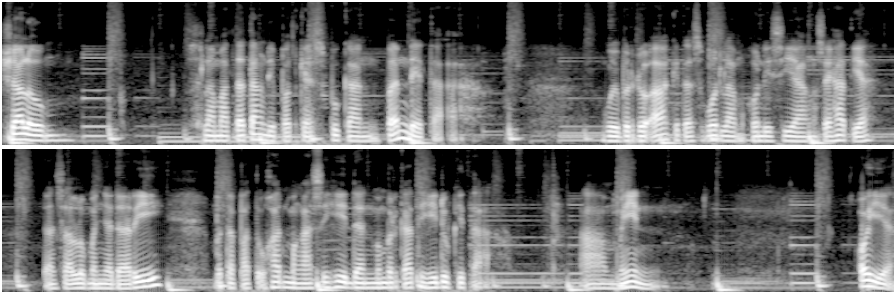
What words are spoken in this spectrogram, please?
Shalom. Selamat datang di podcast Bukan Pendeta. Gue berdoa kita semua dalam kondisi yang sehat ya dan selalu menyadari betapa Tuhan mengasihi dan memberkati hidup kita. Amin. Oh iya,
